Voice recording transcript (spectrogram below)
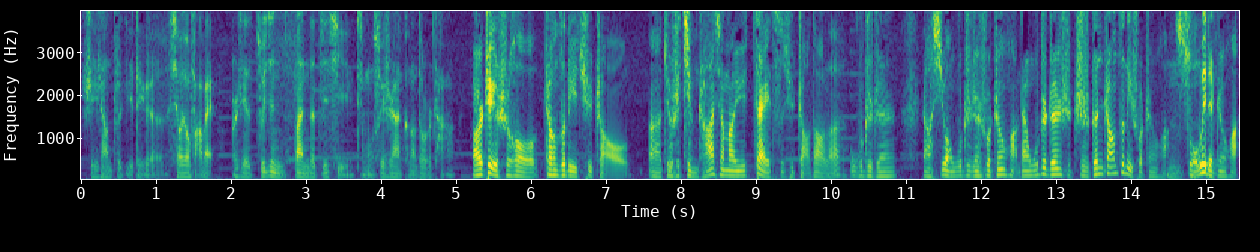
实际上自己这个逍遥法外，而且最近犯的几起这种碎尸案可能都是他。而这个时候，张自力去找，呃，就是警察，相当于再一次去找到了吴志珍，然后希望吴志珍说真话，但是吴志珍是只跟张自力说真话，嗯所谓的真话。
